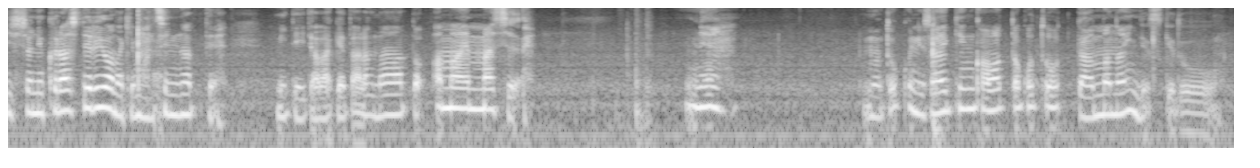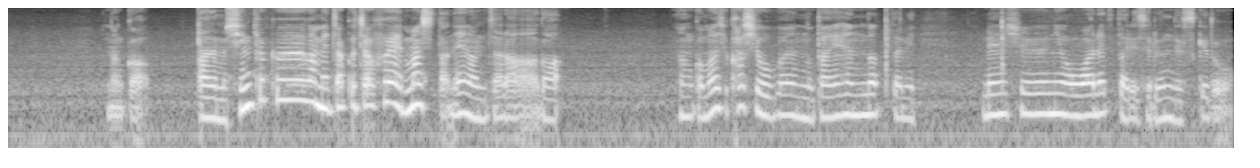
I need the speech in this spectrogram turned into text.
一緒に暮らしてるような気持ちになって。見ていただけたらなと思います。ね。まあ特に最近変わったことってあんまないんですけどなんかあでも新曲がめちゃくちゃ増えましたねなんちゃらが。なんかマジ歌詞覚えるの大変だったり練習に追われてたりするんですけど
